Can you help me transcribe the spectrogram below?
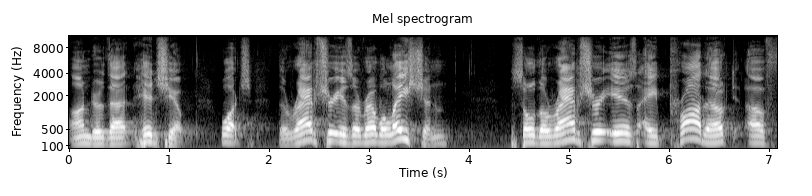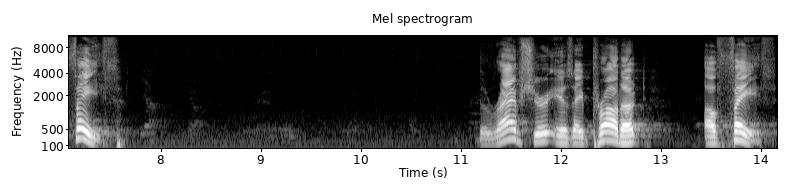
under that headship. Watch, the rapture is a revelation, so the rapture is a product of faith. The rapture is a product of faith.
